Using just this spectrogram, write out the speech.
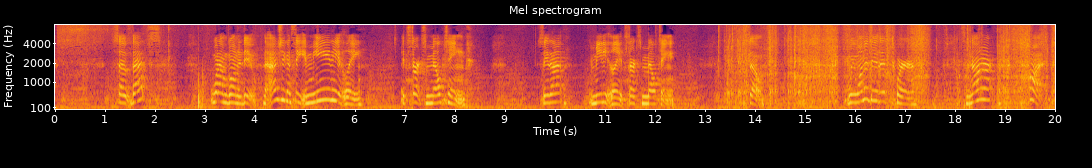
So that's what I'm going to do. Now as you can see, immediately it starts melting. See that? Immediately it starts melting. So, we want to do this to where it's not hot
